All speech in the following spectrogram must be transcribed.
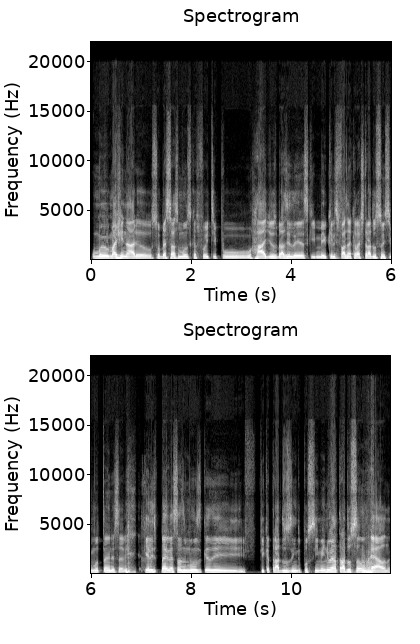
o meu imaginário sobre essas músicas foi, tipo, rádios brasileiras, que meio que eles fazem aquelas traduções simultâneas, sabe? Que eles pegam essas músicas e fica traduzindo por cima, e não é uma tradução real, né?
